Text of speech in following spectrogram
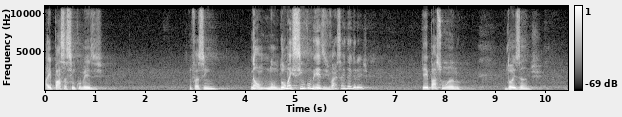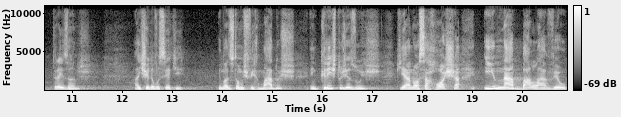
Aí passa cinco meses. Ele fala assim: não, não dou mais cinco meses, vai sair da igreja. E aí passa um ano, dois anos, três anos. Aí chega você aqui, e nós estamos firmados em Cristo Jesus, que é a nossa rocha inabalável.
